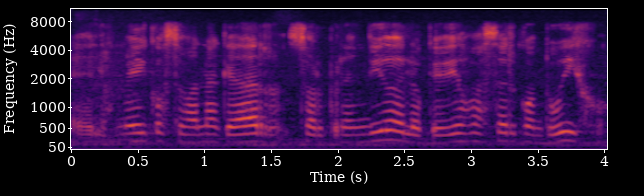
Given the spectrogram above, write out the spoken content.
eh, los médicos se van a quedar sorprendidos de lo que Dios va a hacer con tu hijo.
